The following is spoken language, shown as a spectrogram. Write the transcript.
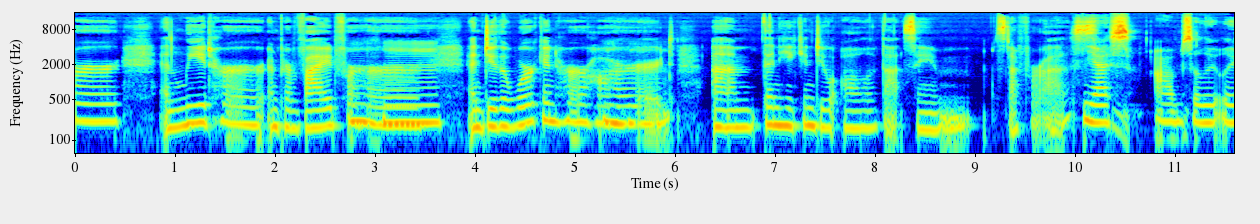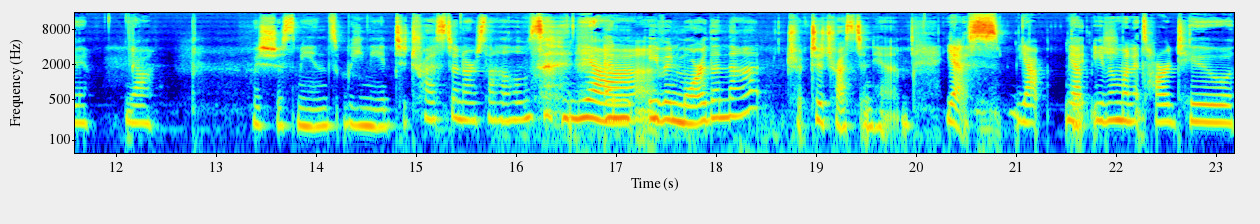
her and lead her and provide for her and do the work in her heart, um, then he can do all of that same stuff for us. yes absolutely yeah Which just means we need to trust in ourselves. Yeah. and even more than that, tr- to trust in him. Yes. Yep. Yep. That- Even when it's hard to,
